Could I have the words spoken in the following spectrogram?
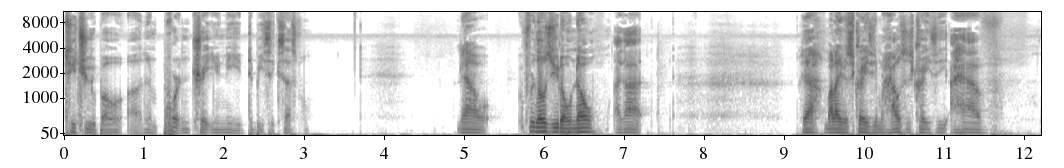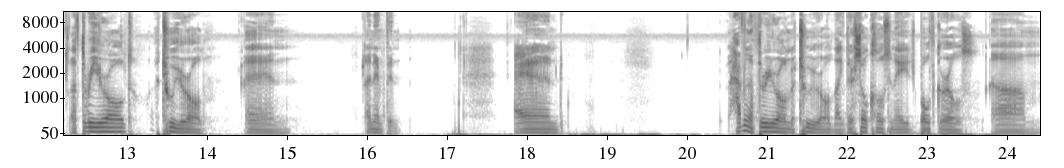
teach you about an important trait you need to be successful. Now, for those of you don't know, I got, yeah, my life is crazy. My house is crazy. I have a three year old, a two year old, and an infant and having a three year old and a two year old, like they're so close in age, both girls, um,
